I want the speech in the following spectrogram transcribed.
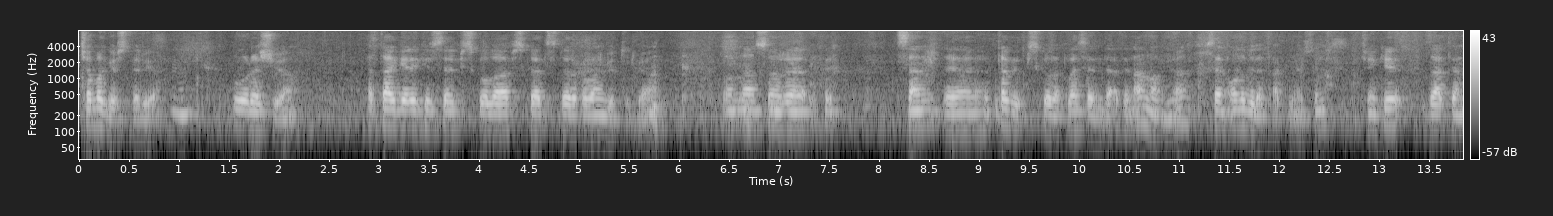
çaba gösteriyor. Uğraşıyor. Hatta gerekirse psikoloğa, psikiyatristlere falan götürüyor. Ondan sonra sen e, tabii psikologlar senin derdini anlamıyor. Sen onu bile takmıyorsun. Çünkü zaten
